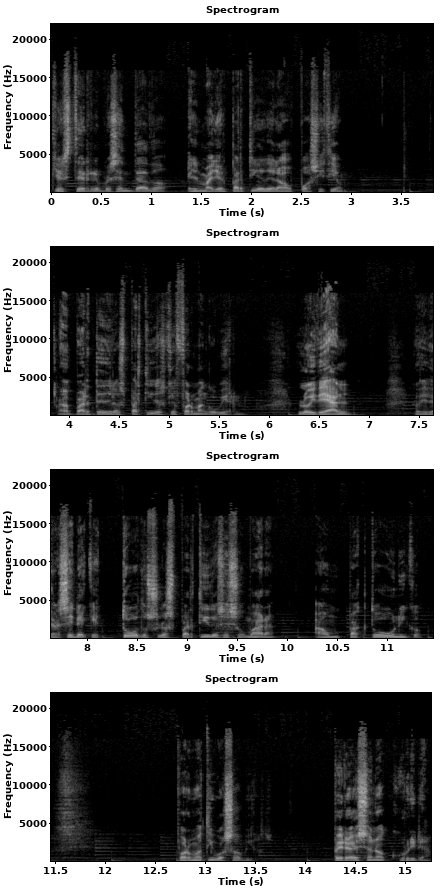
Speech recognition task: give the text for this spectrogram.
que esté representado el mayor partido de la oposición, aparte de los partidos que forman gobierno. Lo ideal, lo ideal sería que todos los partidos se sumaran a un pacto único por motivos obvios, pero eso no ocurrirá.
